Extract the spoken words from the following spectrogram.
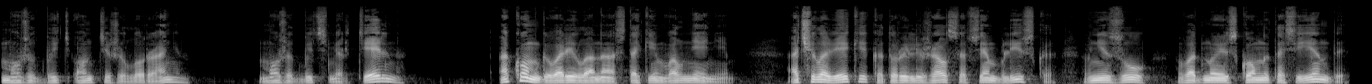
Может быть, он тяжело ранен? Может быть, смертельно? О ком говорила она с таким волнением? О человеке, который лежал совсем близко, внизу, в одной из комнат Осиенды,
